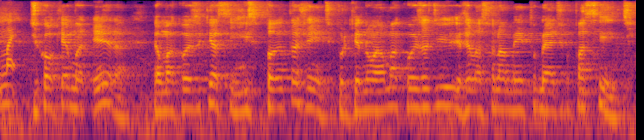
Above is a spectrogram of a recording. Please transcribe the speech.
Mas... De qualquer maneira, é uma coisa que assim espanta a gente, porque não é uma coisa de relacionamento médico-paciente.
